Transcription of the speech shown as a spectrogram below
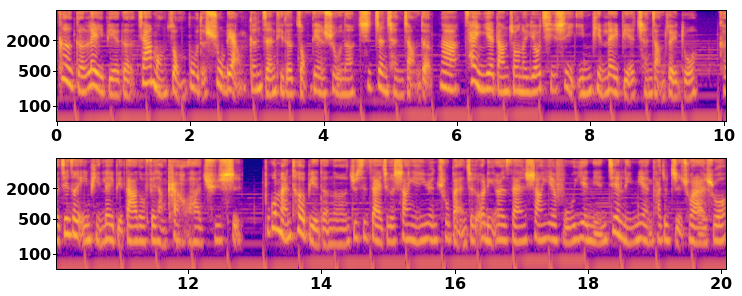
各个类别的加盟总部的数量跟整体的总店数呢是正成长的。那餐饮业当中呢，尤其是以饮品类别成长最多。可见这个饮品类别大家都非常看好它的趋势。不过蛮特别的呢，就是在这个商研院出版的这个二零二三商业服务业年鉴里面，他就指出来说，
